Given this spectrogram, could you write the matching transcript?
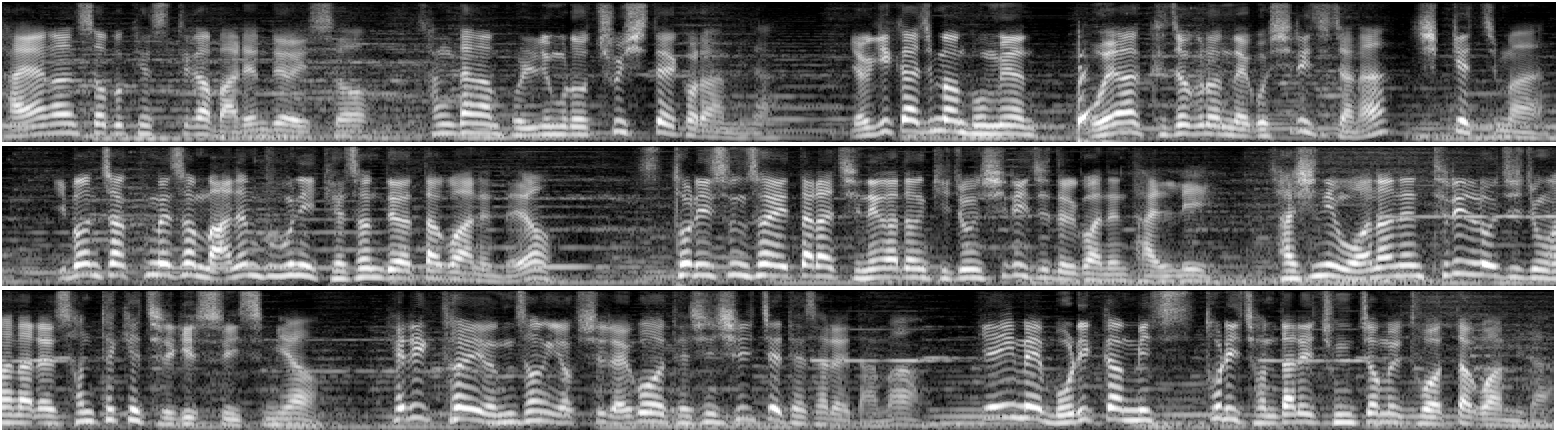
다양한 서브 퀘스트가 마련되어 있어 상당한 볼륨으로 출시될 거라 합니다. 여기까지만 보면 뭐야 그저 그런 레고 시리즈잖아? 싶겠지만 이번 작품에서 많은 부분이 개선되었다고 하는데요. 스토리 순서에 따라 진행하던 기존 시리즈들과는 달리 자신이 원하는 트릴로지 중 하나를 선택해 즐길 수 있으며 캐릭터의 음성 역시 레고 대신 실제 대사를 담아 게임의 몰입감 및 스토리 전달에 중점을 두었다고 합니다.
